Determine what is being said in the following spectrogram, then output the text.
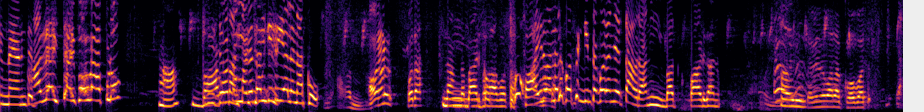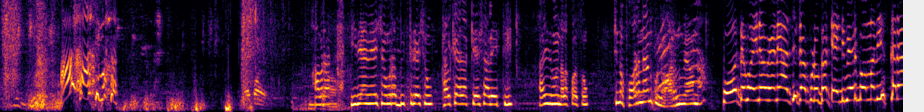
ఉన్నాయని అవే ఇస్తే అప్పుడు? నాకు అవునాడు పోదా ఐదు వందల కోసం గింత ఘోరం చేస్తావురా నీ బతుకు పాడుగాను. అవరా ఇదేం వేసాం రా బిత్తిరేసాం తలకాయ కేసాలు ఎత్తి ఐదు వందల కోసం. చిన్న పొరని అనుకున్నావు? అరుణ్ ఏమన్నా పోతే పోయినావు కానీ వచ్చేటప్పుడు ఒక టెడ్డి బేర్ బొమ్మ తీసుకురా.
